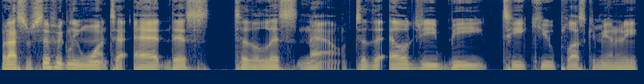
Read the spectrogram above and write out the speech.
But I specifically want to add this to the list now to the LGBTQ plus community.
